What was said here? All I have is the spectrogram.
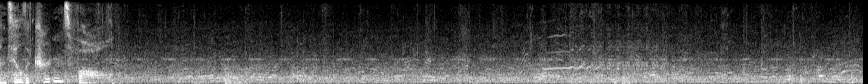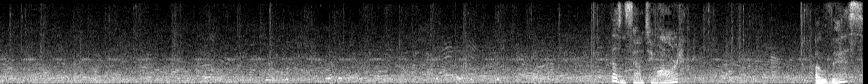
Until the curtains fall. Doesn't sound too hard. Oh, this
